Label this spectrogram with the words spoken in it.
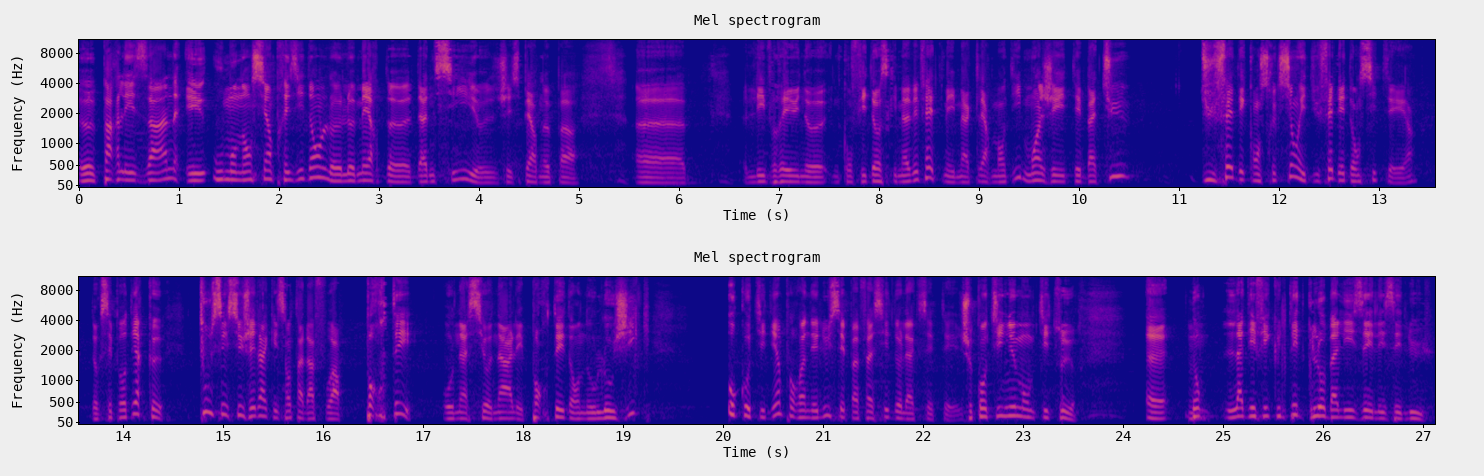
euh, par les ânes et où mon ancien président, le, maire d'Annecy, euh, j'espère ne pas. Euh, livrer une, confidence qu'il m'avait faite, mais il m'a clairement dit, moi j'ai été battu du fait des constructions et du fait des densités. Hein. Donc c'est pour dire que tous ces sujets-là qui sont à la fois portés au national et portés dans nos logiques, au quotidien, pour un élu, c'est pas facile de l'accepter. Je continue mon petit truc. Euh, mm. donc la difficulté de globaliser les élus,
